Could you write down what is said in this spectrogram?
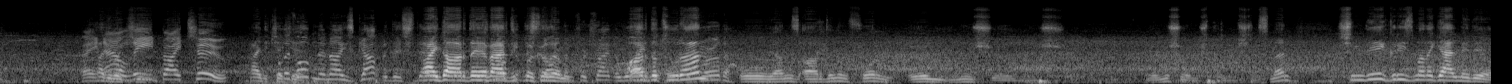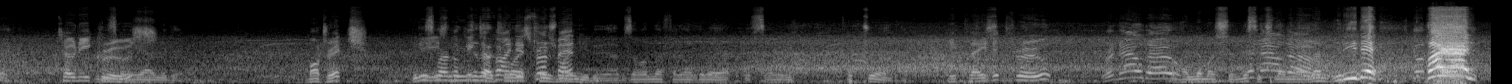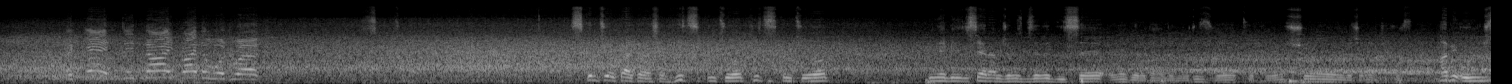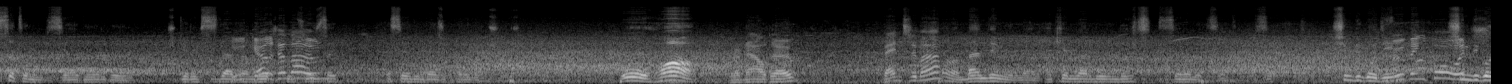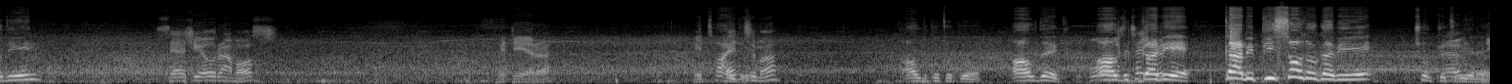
They Hadi now bakayım. lead by two. Haydi keke. opened a nice gap at this stage. Haydi Arda'ya verdik bakalım. Arda Turan. Oo yalnız Arda'nın form ölmüş ölmüş. Ölmüş ölmüş durmuş resmen. Şimdi Griezmann'a gelmedi. Tony Cruz. gelmedi. Modric. Griezmann deyince de aklıma Kejman man. geliyor ya. Bir zamanlar Fener'de bayağı efsane bir topçu vardı. He plays it through. Ronaldo. Mahalle maçlarında seçilenlerden biriydi. Hayır! Again denied by the woodwork. Sıkıntı yok arkadaşlar. Hiç sıkıntı yok. Hiç sıkıntı yok. Yine bilgisayar amcamız bize ne dediyse ona göre davranıyoruz ve topu şöyle cana dikiyoruz. Abi oyuncu satalım biz ya doğru doğru. Şu gereksizlerden alone. kurtulursak masaya bir birazcık para gitmiş olur. Oha! Ronaldo. Benzema. Tamam ben demiyorum abi. Hakemler bu oyunda hiç sevemedi zaten bizi. Şimdi Godin. Şimdi Godin. Sergio Ramos. Pedera. It's Haydi. Benzema. Aldık o topu. Aldık. Aldık. Gabi. Gabi Pisodo Gabi. Çok kötü bir yere.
